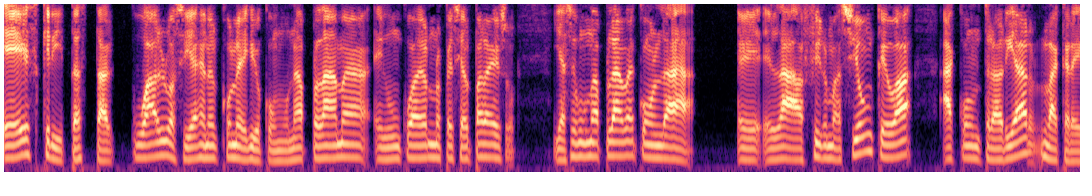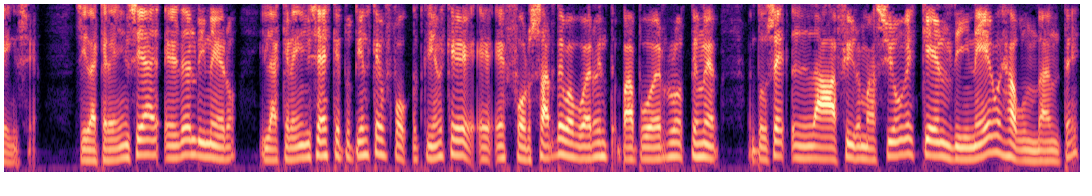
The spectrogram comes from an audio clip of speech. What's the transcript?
escritas tal cual lo hacías en el colegio, con una plana en un cuaderno especial para eso, y haces una plana con la, eh, la afirmación que va a contrariar la creencia. Si la creencia es del dinero y la creencia es que tú tienes que, tienes que eh, esforzarte para, poder, para poderlo obtener, entonces la afirmación es que el dinero es abundante,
